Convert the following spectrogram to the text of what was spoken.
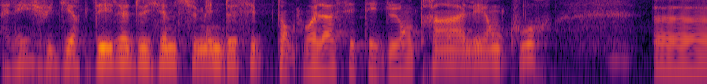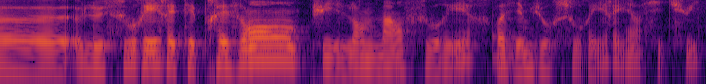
allez je vais dire dès la deuxième semaine de septembre. Voilà, c'était de l'entrain à aller en cours. Euh, le sourire était présent, puis le lendemain sourire, troisième jour sourire, et ainsi de suite.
